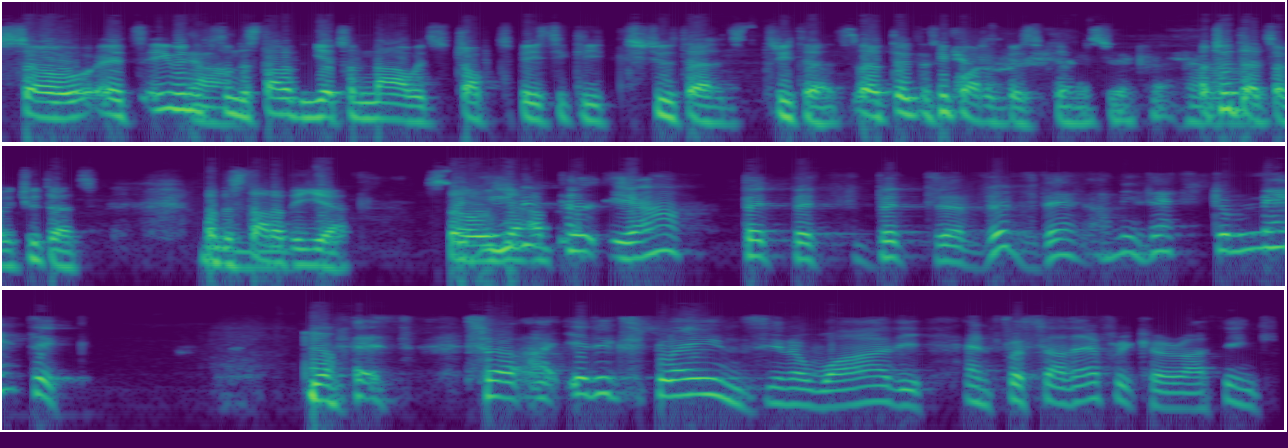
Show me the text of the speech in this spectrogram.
So it's even Yeah. from the start of the year till now it's dropped basically two thirds, three thirds, uh, th- three quarters basically. Say. Two thirds, sorry, two thirds from the start of the year. So But yeah, even, yeah, but but but uh, Viv, that I mean that's dramatic. Yeah. so uh, it explains, you know, why the and for South Africa, I think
